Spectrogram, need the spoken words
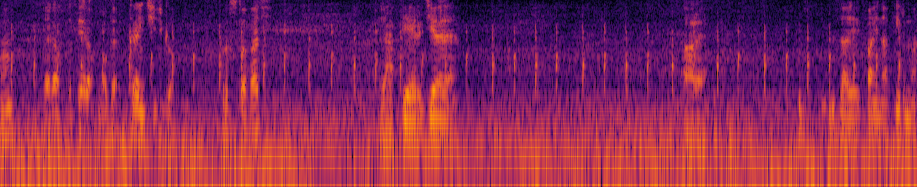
No, teraz dopiero mogę kręcić go, prostować. Ja pierdzielę. tutaj fajna firma.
